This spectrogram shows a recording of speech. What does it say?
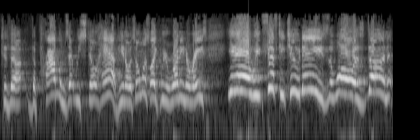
to the, the problems that we still have. You know, it's almost like we're running a race. Yeah, we 52 days, the wall is done,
